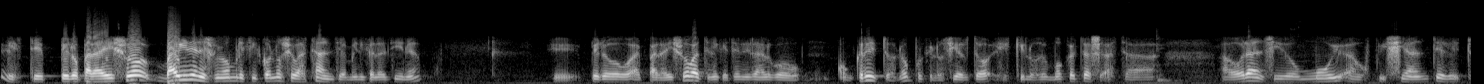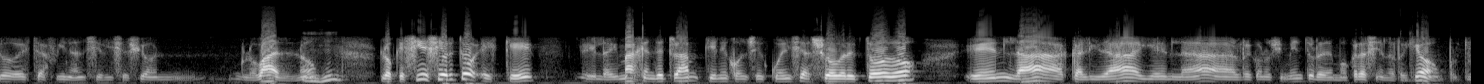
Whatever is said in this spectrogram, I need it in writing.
este, pero para eso Biden es un hombre que conoce bastante América Latina, eh, pero para eso va a tener que tener algo concreto, ¿no? Porque lo cierto es que los demócratas hasta ahora han sido muy auspiciantes de toda esta financiarización global, ¿no? Lo que sí es cierto es que eh, la imagen de Trump tiene consecuencias sobre todo en la calidad y en la, el reconocimiento de la democracia en la región, porque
